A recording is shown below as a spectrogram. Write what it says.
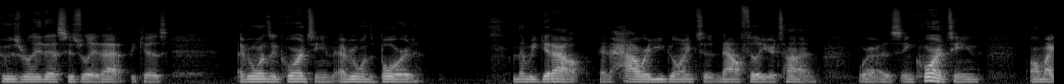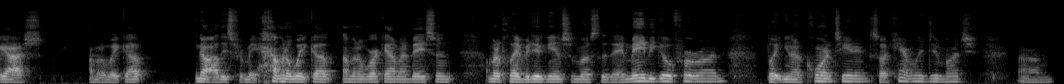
who's really this, who's really that, because everyone's in quarantine, everyone's bored, and then we get out, and how are you going to now fill your time? Whereas in quarantine, oh my gosh, I'm gonna wake up. No, at least for me, I'm gonna wake up. I'm gonna work out in my basement. I'm gonna play video games for most of the day. Maybe go for a run, but you know, quarantining, so I can't really do much. Um,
